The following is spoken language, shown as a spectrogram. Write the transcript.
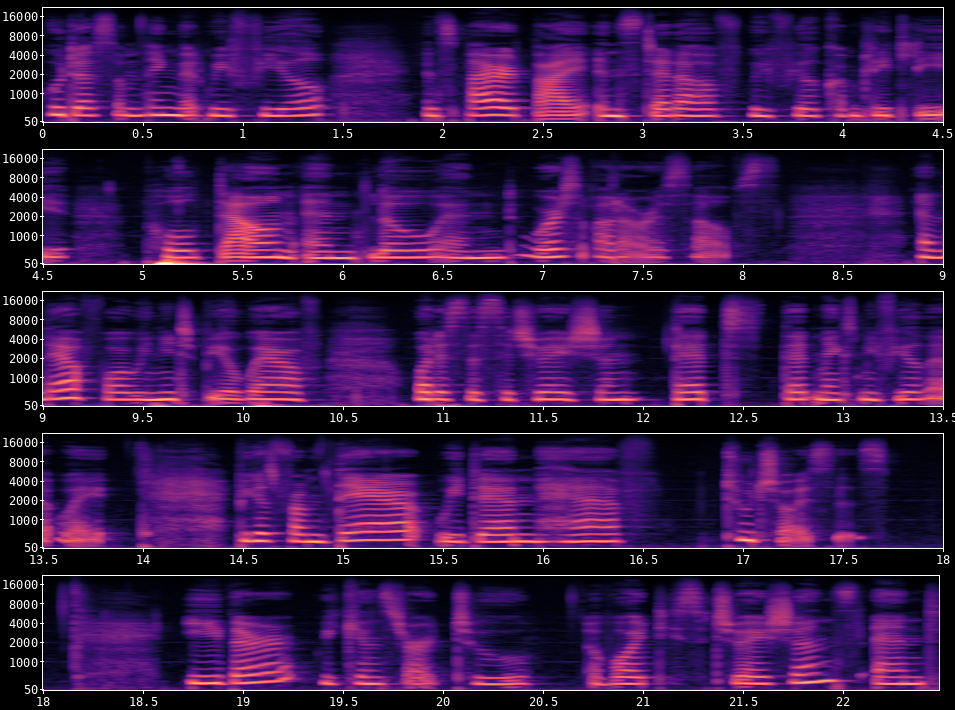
who does something that we feel inspired by instead of we feel completely pulled down and low and worse about ourselves. And therefore, we need to be aware of what is the situation that that makes me feel that way. Because from there, we then have two choices. Either we can start to avoid these situations and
